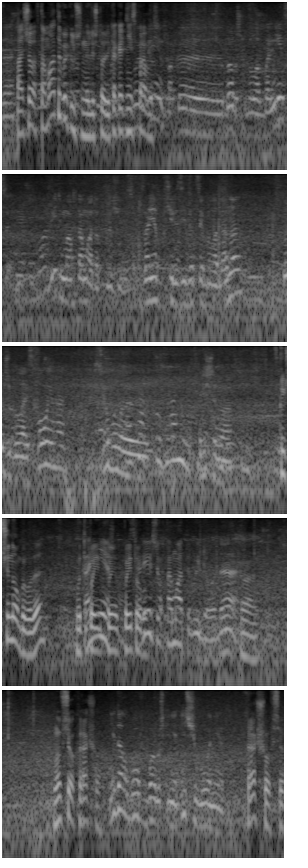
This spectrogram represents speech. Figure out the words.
Да. А что, автоматы выключены или что? Или какая-то неисправность? Время, Пока бабушка была в больнице, видимо, автомат отключились. Заявка через ЕДЦ была дана, тут же была исполнена, все было решено. Включено было, да? Вот по, Конечно, по- по итогу. скорее всего, автоматы выбило, да. А. Ну все, хорошо. Ни долгов у бабушки нет, ничего нет. Хорошо, все.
